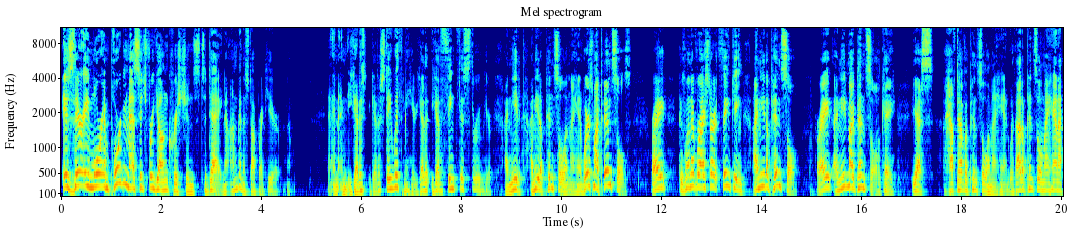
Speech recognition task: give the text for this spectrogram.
Is there a more important message for young Christians today? Now I'm going to stop right here. And and you got to you got to stay with me here. You got to you got to think this through here. I need I need a pencil in my hand. Where's my pencils? Right? Because whenever I start thinking, I need a pencil. right? I need my pencil. Okay. Yes. I have to have a pencil in my hand. Without a pencil in my hand, I,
